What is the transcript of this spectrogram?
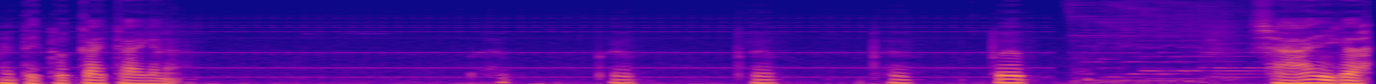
ไม่ติดก็ใกล้ๆกันอะปึ๊บปึ๊บปึ๊บปึ๊บปึ๊บช้าอีกอะ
